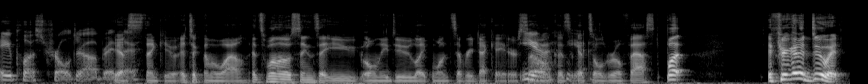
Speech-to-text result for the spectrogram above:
A plus troll job right there. Yes, thank you. It took them a while. It's one of those things that you only do like once every decade or so Yeah, because it yeah. gets old real fast. But if you're going to do it,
